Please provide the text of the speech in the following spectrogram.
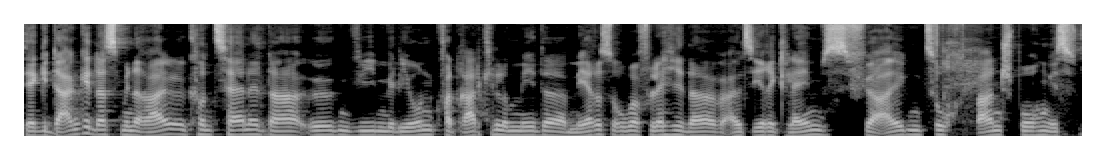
der Gedanke, dass Mineralölkonzerne da irgendwie Millionen Quadratkilometer Meeresoberfläche da als ihre Claims für Algenzucht beanspruchen, ist,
